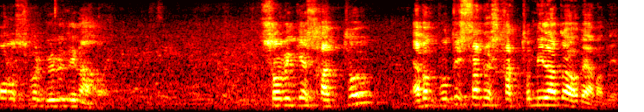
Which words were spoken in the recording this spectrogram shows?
পরস্পর বিরোধী না হয়। শ্রমিকের স্বার্থ এবং প্রতিষ্ঠানের স্বার্থ মিলাতে হবে আমাদের।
